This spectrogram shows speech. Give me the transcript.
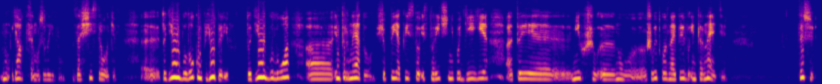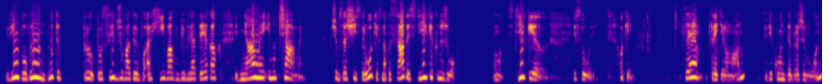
Ну, як це можливо? За 6 років. Е, Тоді не було комп'ютерів, тоді не було е, інтернету, щоб ти якісь то історичні події е, ти міг е, ну, швидко знайти в інтернеті. Це ж він повинен бути просиджувати в архівах, в бібліотеках днями і ночами, щоб за 6 років написати стільки книжок, От, стільки е, історій. Окей, це третій роман Вікон де Бражелон.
